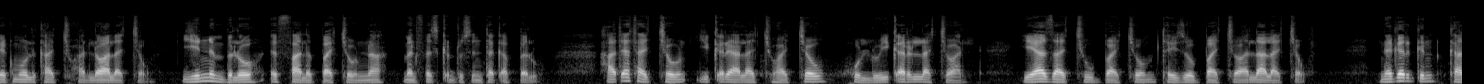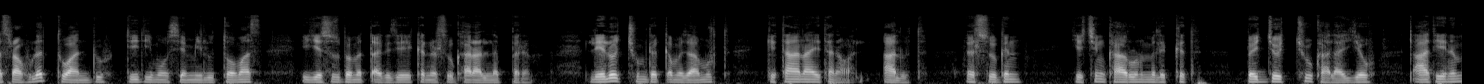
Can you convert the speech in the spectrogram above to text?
ደግሞ ልካችኋለሁ አላቸው። ይህንም ብሎ እፍ አለባቸውና መንፈስ ቅዱስን ተቀበሉ። ኃጢአታቸውን ይቅር ያላችኋቸው ሁሉ ይቀርላቸዋል የያዛችሁባቸውም ተይዞባቸዋል አላቸው። ነገር ግን ከአሥራ ሁለቱ አንዱ ዲዲሞስ የሚሉት ቶማስ ኢየሱስ በመጣ ጊዜ ከእነርሱ ጋር አልነበረም። ሌሎቹም ደቀ መዛሙርት ጌታን አይተነዋል አሉት። እርሱ ግን የችንካሩን ምልክት በእጆቹ ካላየሁ ጣቴንም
